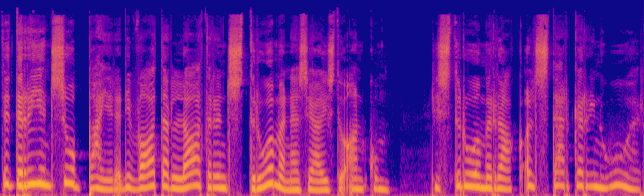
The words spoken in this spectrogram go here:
Dit reën so baie dat die water later in strome na sy huis toe aankom. Die strome raak al sterker en hoër.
